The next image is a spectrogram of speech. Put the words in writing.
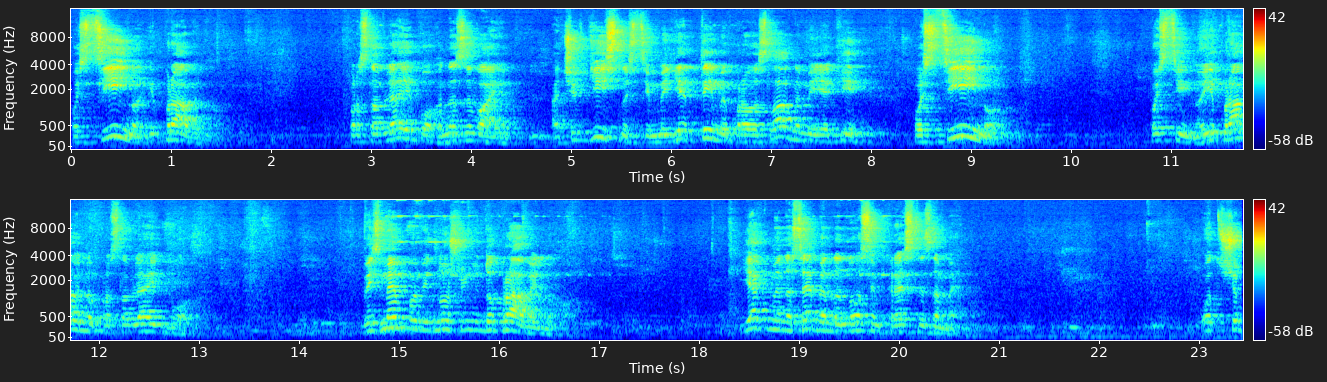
Постійно і правильно прославляє Бога, називає. А чи в дійсності ми є тими православними, які постійно, постійно і правильно прославляють Бога? Візьмемо по відношенню до правильного. Як ми на себе наносимо хресне знамено? От щоб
